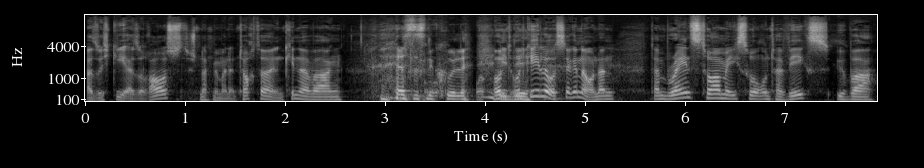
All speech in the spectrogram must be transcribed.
Also ich gehe also raus, schnapp mir meine Tochter in den Kinderwagen Das ist eine coole und, und, Idee. und geh los, ja genau. Und dann, dann brainstorme ich so unterwegs über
